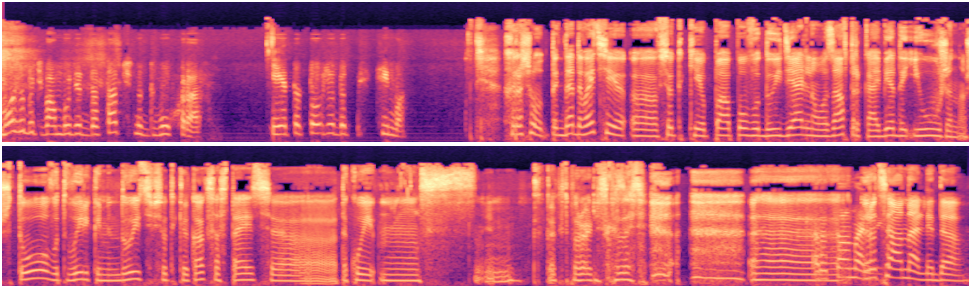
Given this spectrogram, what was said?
Может быть, вам будет достаточно двух раз. И это тоже допустимо. Хорошо, тогда давайте э, все-таки по поводу идеального завтрака, обеда и ужина. Что вот вы рекомендуете все-таки, как составить э, такой, э, с, как это правильно сказать? Э, рациональный. Рациональный, да.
